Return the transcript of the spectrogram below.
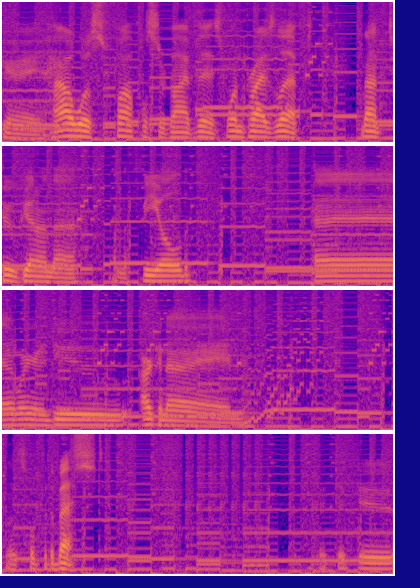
Okay, how will Fawful survive this? One prize left. Not too good on the on the field. Uh, we're gonna do Arcanine. Let's hope for the best. Do, do, do.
